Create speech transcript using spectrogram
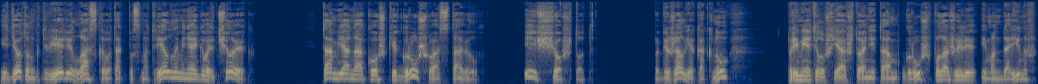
Идет он к двери, ласково так посмотрел на меня и говорит, «Человек, там я на окошке грушу оставил и еще что-то». Побежал я к окну, приметил уж я, что они там груш положили и мандаринов,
